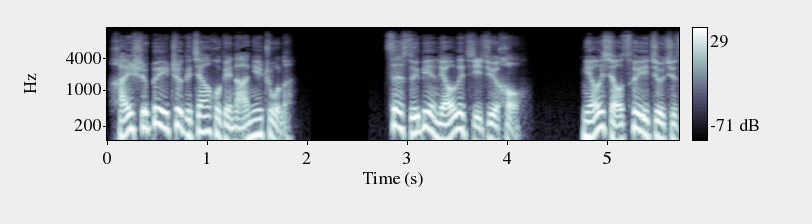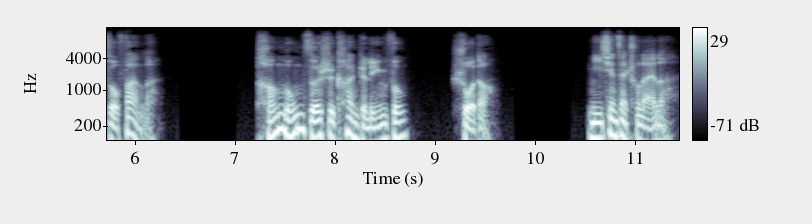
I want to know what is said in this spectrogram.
还是被这个家伙给拿捏住了。在随便聊了几句后，苗小翠就去做饭了。唐龙则是看着林峰说道：“你现在出来了，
